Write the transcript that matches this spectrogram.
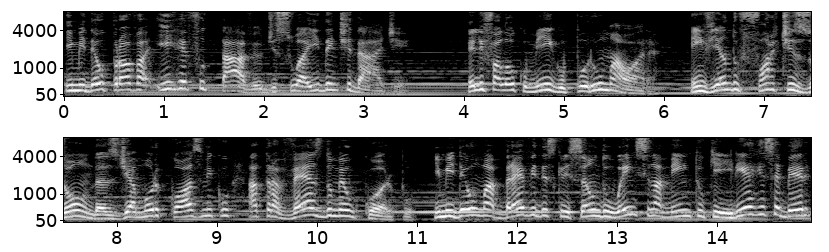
e me deu prova irrefutável de sua identidade. Ele falou comigo por uma hora, enviando fortes ondas de amor cósmico através do meu corpo, e me deu uma breve descrição do ensinamento que iria receber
